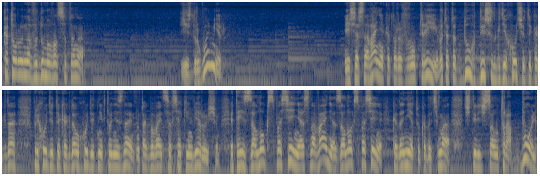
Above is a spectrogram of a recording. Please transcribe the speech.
которую навыдумывал сатана. Есть другой мир. Есть основание, которое внутри. Вот этот дух дышит где хочет, и когда приходит, и когда уходит, никто не знает. Но так бывает со всяким верующим. Это есть залог спасения. Основание – залог спасения. Когда нету, когда тьма, 4 часа утра, боль,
